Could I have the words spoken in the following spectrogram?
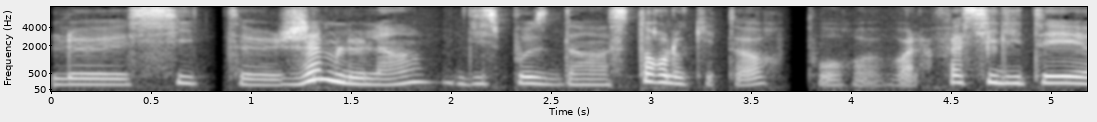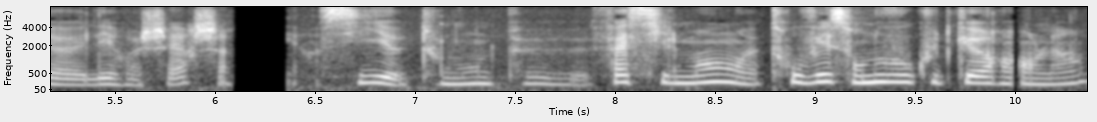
le site J'aime le lin dispose d'un store locator pour euh, faciliter euh, les recherches. Et ainsi, euh, tout le monde peut facilement trouver son nouveau coup de cœur en lin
